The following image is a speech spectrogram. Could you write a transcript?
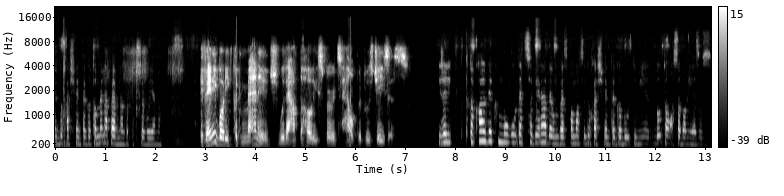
Ducha Świętego, to my na pewno go potrzebujemy. If anybody could manage without the Holy Spirit's help, it was Jesus. Jeżeli ktokolwiek mógł dać sobie radę bez pomocy Ducha Świętego, był, tym, był tą osobą Jezus.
